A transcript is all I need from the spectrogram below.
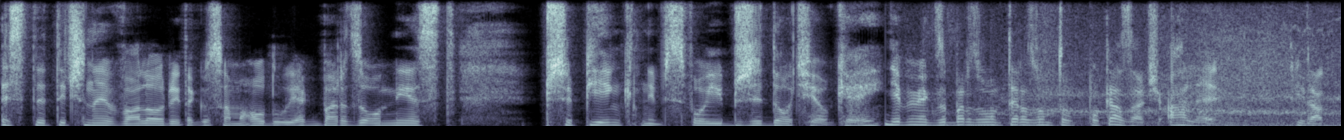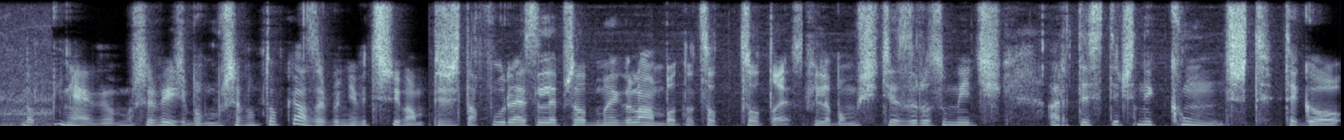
estetyczne walory tego samochodu, jak bardzo on jest przepiękny w swojej brzydocie, okej? Nie wiem, jak za bardzo wam teraz wam to pokazać, ale... Chwila, no nie, no, muszę wyjść, bo muszę wam to pokazać, bo nie wytrzymam. Przecież ta fura jest lepsza od mojego Lambo, no co, co to jest? Chwila, bo musicie zrozumieć artystyczny kunszt tego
